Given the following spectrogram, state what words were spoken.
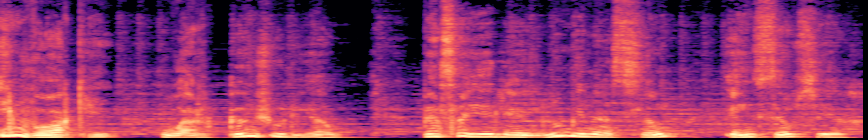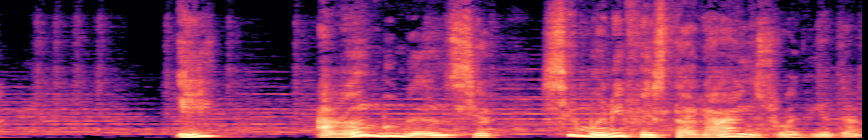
Invoque o arcanjo Uriel, peça a ele a iluminação em seu ser e a abundância se manifestará em sua vida.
